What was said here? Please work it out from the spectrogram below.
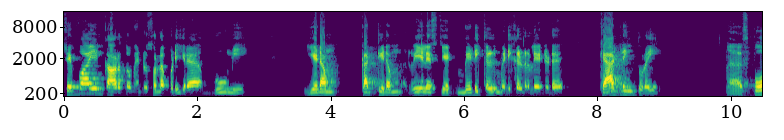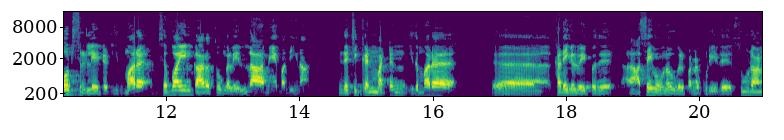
செவ்வாயின் காரத்துவம் என்று சொல்லப்படுகிற பூமி இடம் கட்டிடம் real estate medical medical related catering துறை ஸ்போர்ட்ஸ் ரிலேட்டட் இது மாதிரி செவ்வாயின் காரத்துவங்கள் எல்லாமே பார்த்தீங்கன்னா இந்த சிக்கன் மட்டன் இது மாதிரி கடைகள் வைப்பது அசைவ உணவுகள் பண்ணக்கூடியது சூடான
